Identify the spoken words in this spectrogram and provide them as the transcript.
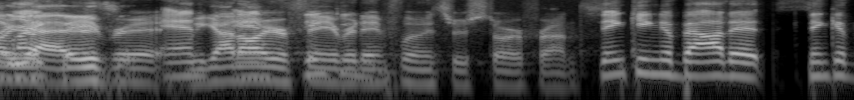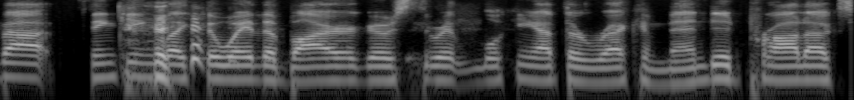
all your yeah, favorite. and- we got all and your favorite thinking- influencer storefronts. thinking about it, think about thinking like the way the buyer goes through it, looking at the recommended products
